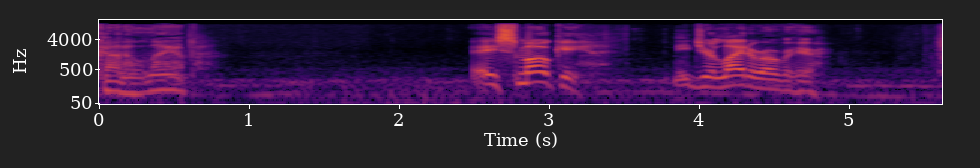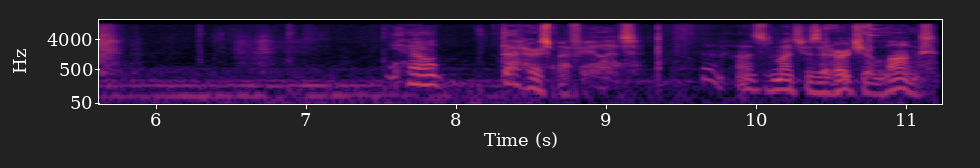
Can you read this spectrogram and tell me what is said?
Some kind of lamp. Hey, Smokey. Need your lighter over here. You know, that hurts my feelings. Not as much as it hurts your lungs.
